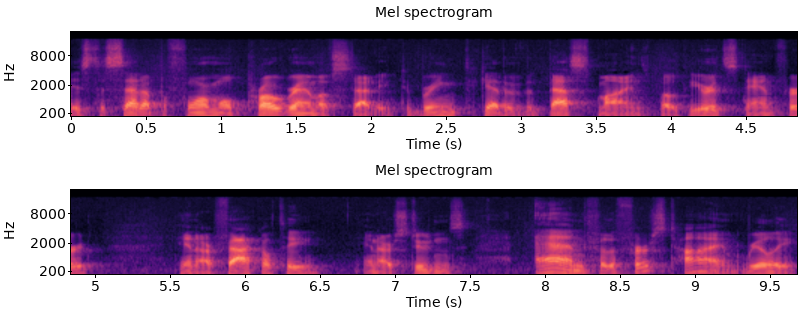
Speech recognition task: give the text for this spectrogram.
is to set up a formal program of study to bring together the best minds, both here at Stanford, in our faculty, in our students, and for the first time, really,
